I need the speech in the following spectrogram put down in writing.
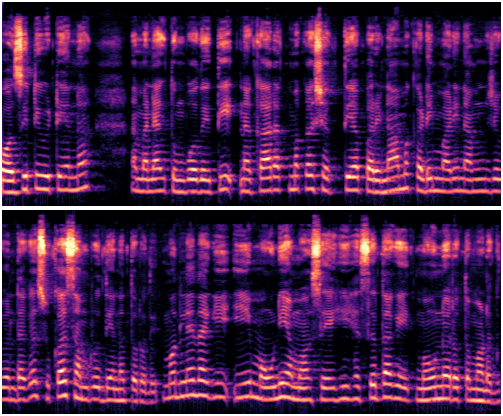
ಪಾಸಿಟಿವಿಟಿಯನ್ನು ನಮ್ಮ ಮನ್ಯಾಗ ತುಂಬೋದೈತಿ, ನಕಾರಾತ್ಮಕ ಶಕ್ತಿಯ ಪರಿಣಾಮ ಕಡಿಮೆ ಮಾಡಿ ನಮ್ಮ ಜೀವನದಾಗ ಸುಖ ಸಮೃದ್ಧಿಯನ್ನು ತರೋದೈತಿ. ಮೊದಲನೇದಾಗಿ ಈ ಮೌನಿ ಅಮಾವಾಸ್ಯೆ, ಈ ಹೆಸರದಾಗ ಐತಿ ಮೌನ ವ್ರತ ಮಾಡೋದು.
